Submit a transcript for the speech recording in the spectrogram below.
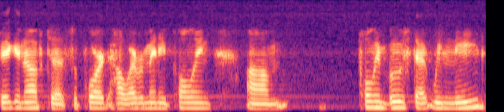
big enough to support however many polling um, polling boost that we need.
